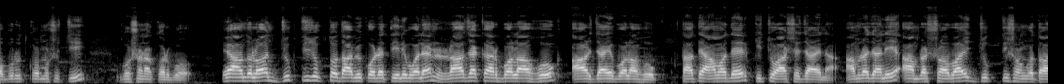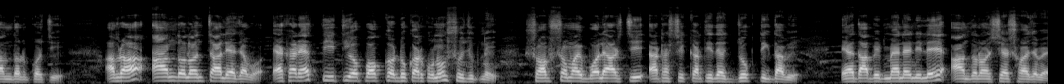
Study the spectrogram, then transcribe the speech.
অবরোধ কর্মসূচি ঘোষণা করব। এই আন্দোলন যুক্তিযুক্ত দাবি করে তিনি বলেন, রাজাকার বলা হোক আর যাই বলা হোক, তাতে আমাদের কিছু আসে যায় না। আমরা জানি আমরা সবাই যুক্তিসঙ্গত আন্দোলন করছি। আমরা আন্দোলন চালিয়ে যাব। এখানে তৃতীয় পক্ষ ঢোকার কোনো সুযোগ নেই। সব সময় বলে আসছি, এটা শিক্ষার্থীদের যৌক্তিক দাবি। এ দাবি মেনে নিলে আন্দোলন শেষ হয়ে যাবে।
